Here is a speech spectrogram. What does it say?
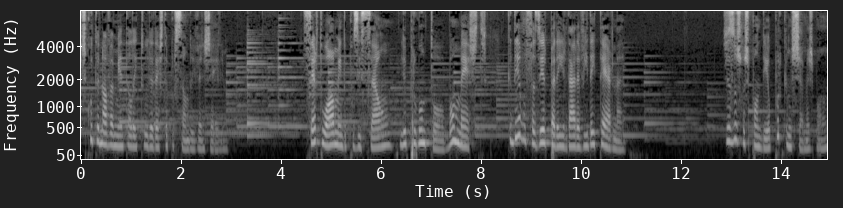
Escuta novamente a leitura desta porção do Evangelho. Certo homem de posição lhe perguntou: Bom mestre, que devo fazer para herdar a vida eterna? Jesus respondeu: Por que me chamas bom?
